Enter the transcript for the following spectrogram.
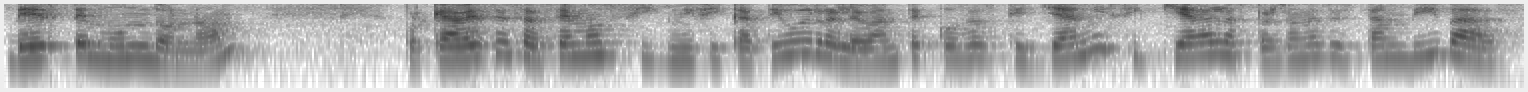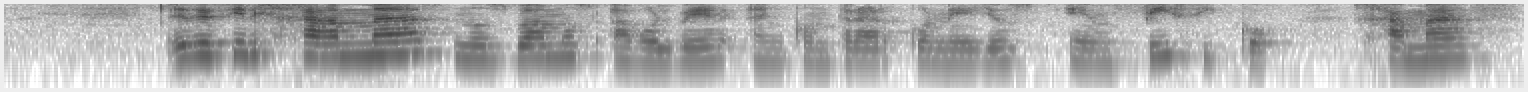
de este mundo, ¿no? Porque a veces hacemos significativo y relevante cosas que ya ni siquiera las personas están vivas. Es decir, jamás nos vamos a volver a encontrar con ellos en físico, jamás.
